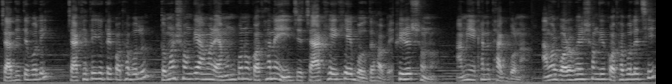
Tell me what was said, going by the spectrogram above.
চা দিতে বলি? চা খেতে খেতে কথা বলুন? তোমার সঙ্গে আমার এমন কোনো কথা নেই যে চা খেয়ে খেয়ে বলতে হবে। ফিরোজ শোনো। আমি এখানে থাকব না। আমার বড় ভাইয়ের সঙ্গে কথা বলেছি,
